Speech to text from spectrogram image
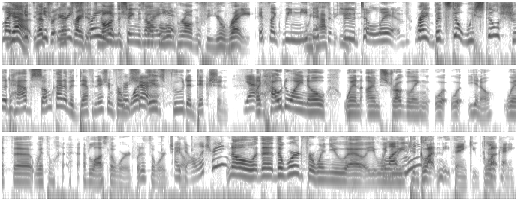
Like yeah it's, that's it's right very that's right it's not the same as alcohol right? and pornography you're right It's like we need We this to food eat. to live. Right, but still, we still should have some kind of a definition for, For what is sure. food addiction. Yeah. Like, how do I know when I'm struggling? W- w- you know, with uh, with I've lost the word. What is the word? Jill? Idolatry? No, the the word for when you uh, when you Gluttony? eat gluttony. Thank you, gluttony.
